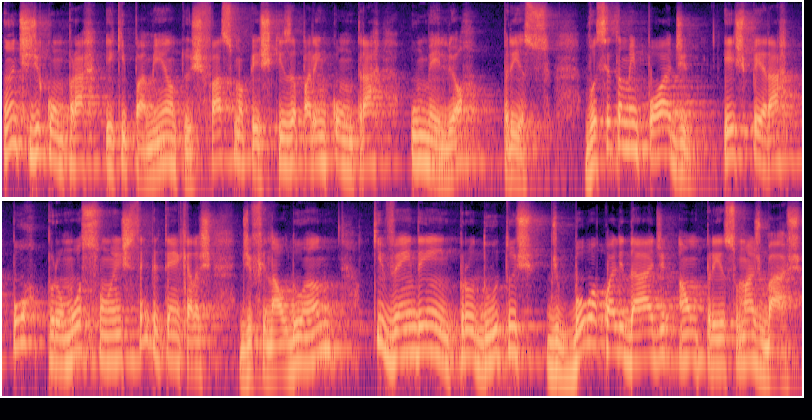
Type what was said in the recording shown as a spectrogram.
Antes de comprar equipamentos, faça uma pesquisa para encontrar o melhor preço. Você também pode esperar por promoções, sempre tem aquelas de final do ano, que vendem produtos de boa qualidade a um preço mais baixo.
